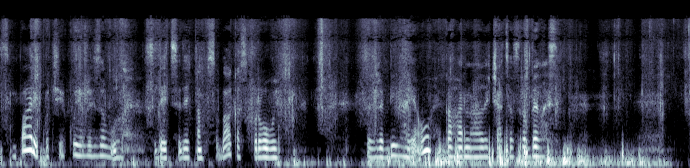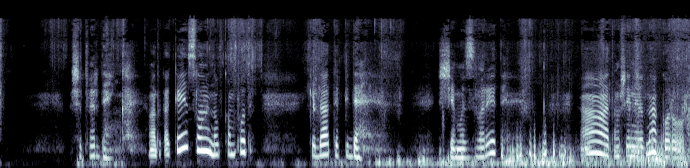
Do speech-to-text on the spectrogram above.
Симпаріку чи яку я вже забула. Сидить, сидить там собака з коровою. Це вже бігає. О, яка гарна галича зробилась. Ще тверденька. Вона така кисла, ну в компот кидати піде. З чимось зварити. А, там ще й не одна корова.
